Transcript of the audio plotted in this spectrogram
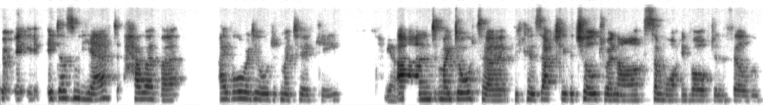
It, it, it doesn't yet. However, I've already ordered my turkey. Yeah. And my daughter, because actually the children are somewhat involved in the film,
